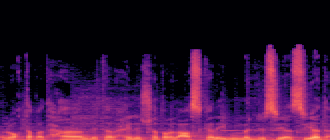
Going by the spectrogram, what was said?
الوقت قد حان لترحيل الشطر العسكري من مجلس السيادة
